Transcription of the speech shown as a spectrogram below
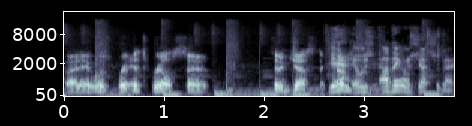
but it was it's real soon. So just yeah, it was. I think it was yesterday.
